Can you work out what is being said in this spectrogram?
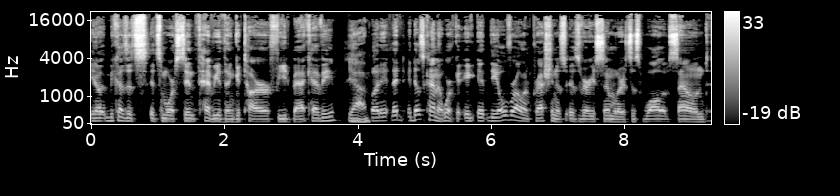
you know, because it's it's more synth heavy than guitar feedback heavy. Yeah, but it that, it does kind of work. It, it, the overall impression is is very similar. It's this wall of sound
